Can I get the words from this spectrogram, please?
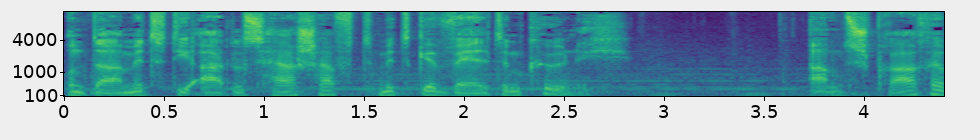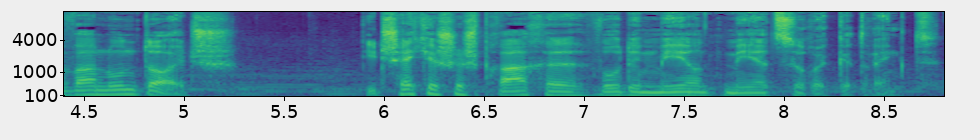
und damit die Adelsherrschaft mit gewähltem König. Amtssprache war nun Deutsch. Die tschechische Sprache wurde mehr und mehr zurückgedrängt.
